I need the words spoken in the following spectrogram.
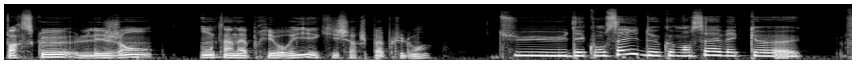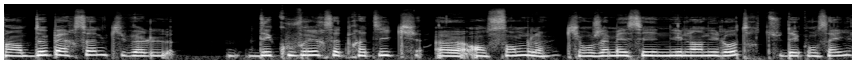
parce que les gens ont un a priori et qui cherchent pas plus loin. Tu déconseilles de commencer avec euh, enfin, deux personnes qui veulent découvrir cette pratique euh, ensemble, qui ont jamais essayé ni l'un ni l'autre, tu déconseilles?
